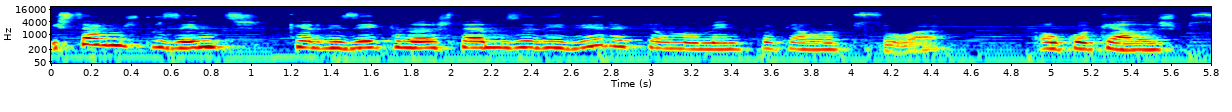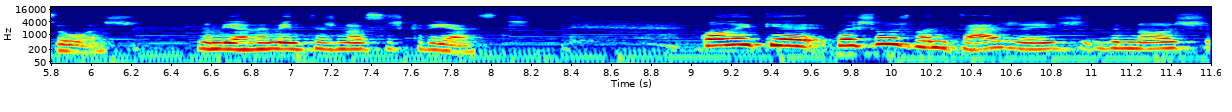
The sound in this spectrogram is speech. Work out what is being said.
Estarmos presentes quer dizer que nós estamos a viver aquele momento com aquela pessoa ou com aquelas pessoas, nomeadamente as nossas crianças. É é, quais são as vantagens de nós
